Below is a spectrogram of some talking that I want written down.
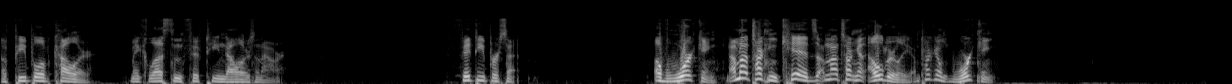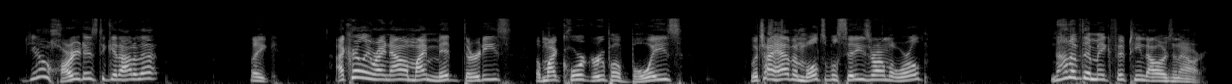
of people of color make less than $15 an hour. 50% of working. I'm not talking kids. I'm not talking elderly. I'm talking working. Do you know how hard it is to get out of that? Like, I currently, right now, in my mid 30s, of my core group of boys, which I have in multiple cities around the world, None of them make fifteen dollars an hour.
